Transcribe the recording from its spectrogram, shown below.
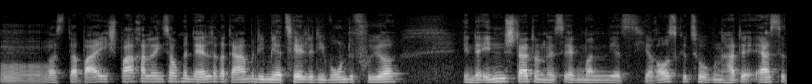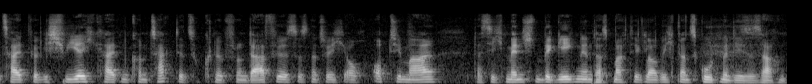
mhm. was dabei. Ich sprach allerdings auch mit einer älteren Dame, die mir erzählte, die wohnte früher in der Innenstadt und ist irgendwann jetzt hier rausgezogen und hatte erste Zeit wirklich Schwierigkeiten, Kontakte zu knüpfen. Und dafür ist es natürlich auch optimal, dass sich Menschen begegnen. Das macht ihr, glaube ich, ganz gut mit diesen Sachen.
